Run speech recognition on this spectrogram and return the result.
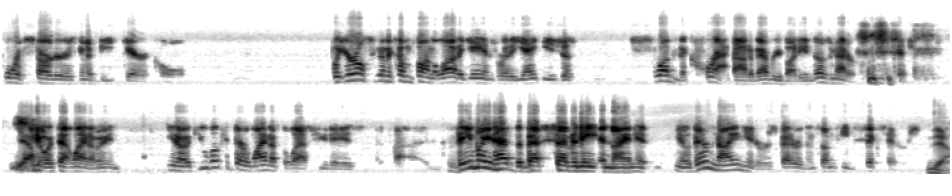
fourth starter is going to beat Gerrit Cole. But you're also going to come upon a lot of games where the Yankees just slug the crap out of everybody. It doesn't matter who's pitching. Yeah. You know, with that lineup. I mean, you know, if you look at their lineup the last few days, uh, they might have the best seven, eight, and nine hit. You know, their nine hitter is better than some teams' six hitters. Yeah.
